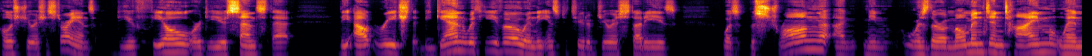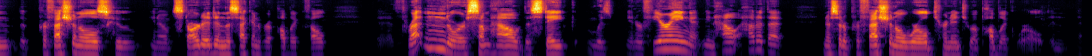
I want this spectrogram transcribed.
Polish Jewish historians? Do you feel or do you sense that the outreach that began with YIVO and the Institute of Jewish Studies was was strong? I mean, was there a moment in time when the professionals who you know started in the Second Republic felt uh, threatened, or somehow the state was interfering? I mean, how how did that you know sort of professional world turn into a public world in the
